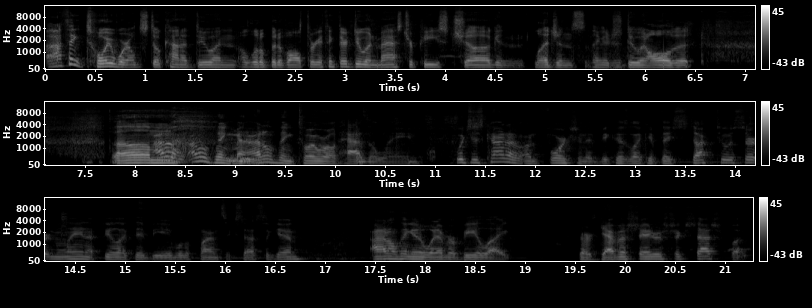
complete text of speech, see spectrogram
I think Toy World's still kind of doing a little bit of all three. I think they're doing Masterpiece, Chug, and Legends. I think they're just doing all of it. Um, I don't. I don't think. Man, I don't think Toy World has a lane, which is kind of unfortunate because, like, if they stuck to a certain lane, I feel like they'd be able to find success again. I don't think it would ever be like their Devastator success, but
